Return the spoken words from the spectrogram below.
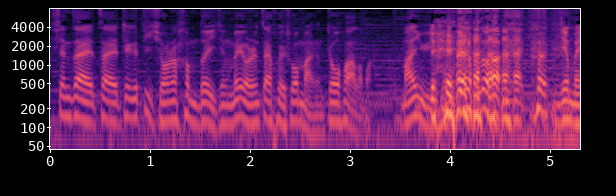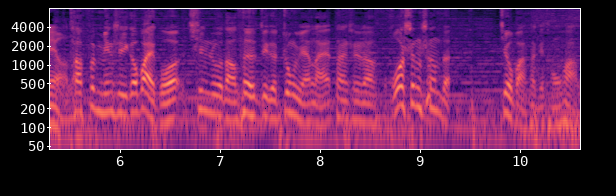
现在在这个地球上恨不得已经没有人再会说满洲话了吧？满语？已经没有了。它分明是一个外国侵入到了这个中原来，但是呢，活生生的就把它给同化了。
